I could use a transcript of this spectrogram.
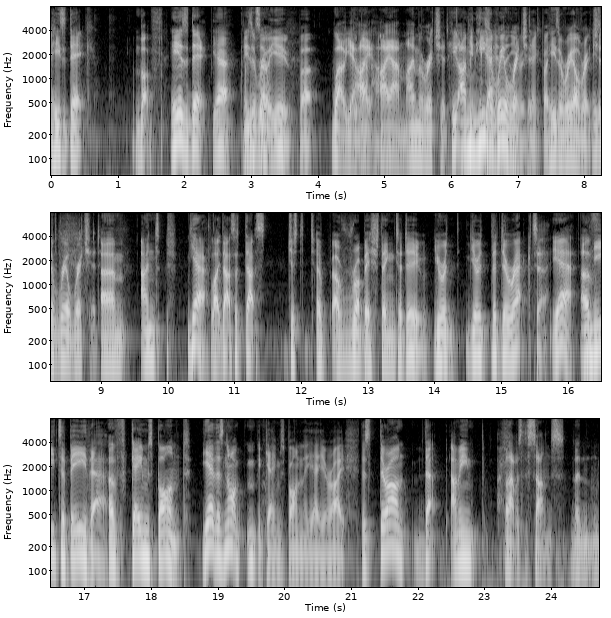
he's a dick. But He is a dick. yeah, I He's mean, a so real- are you, but Well, yeah, I. I am. I'm a Richard. He, I keep mean, he's a real Richard. dick, but he's a real Richard. He's a real Richard. Um, and yeah, like that's a that's just a, a rubbish thing to do. You're a, you're the director. yeah, you need to be there. of James Bond. yeah, there's not James Bond. Yeah, you're right. There's there aren't that. I mean, Well, that was the Suns. Don't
